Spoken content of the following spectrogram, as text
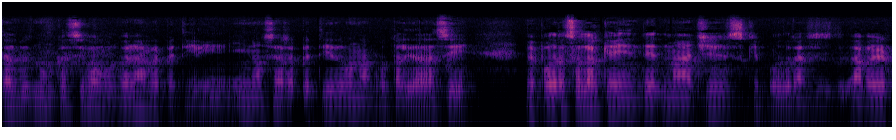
tal vez nunca se iba a volver a repetir y, no se ha repetido una brutalidad así. Me podrás hablar que hay en Dead Matches, que podrás haber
